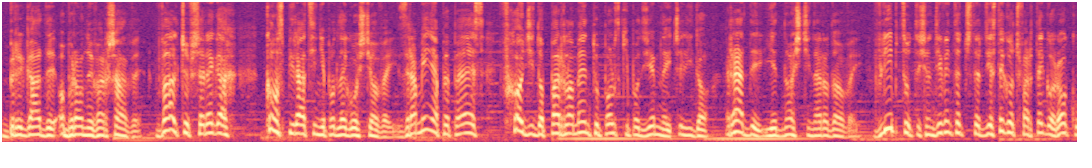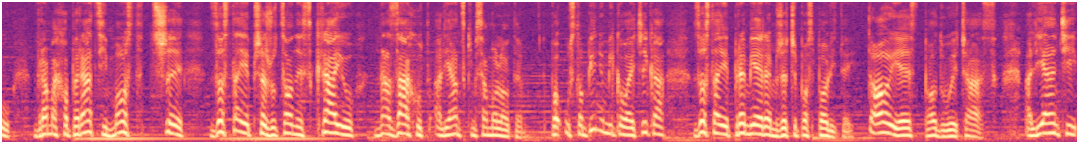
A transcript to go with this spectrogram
Brygady Obrony Warszawy. Walczy w szeregach konspiracji niepodległościowej. Z ramienia PPS wchodzi do Parlamentu Polski Podziemnej, czyli do Rady Jedności Narodowej. W lipcu 1944 roku w ramach operacji Most 3 zostaje przerzucony z kraju na zachód alianckim samolotem. Po ustąpieniu Mikołajczyka zostaje premierem Rzeczypospolitej. To jest podły czas. Alianci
